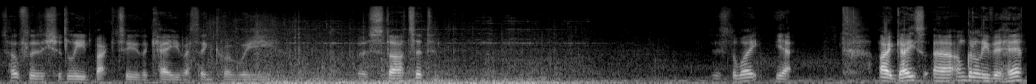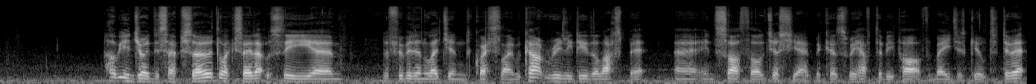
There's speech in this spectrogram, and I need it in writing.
So hopefully this should lead back to the cave, I think, where we first started. Is this the way? Yeah. Alright guys, uh, I'm going to leave it here. Hope you enjoyed this episode. Like I say, that was the um, the Forbidden Legend questline. We can't really do the last bit uh, in Saarthal just yet because we have to be part of the Mages Guild to do it.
